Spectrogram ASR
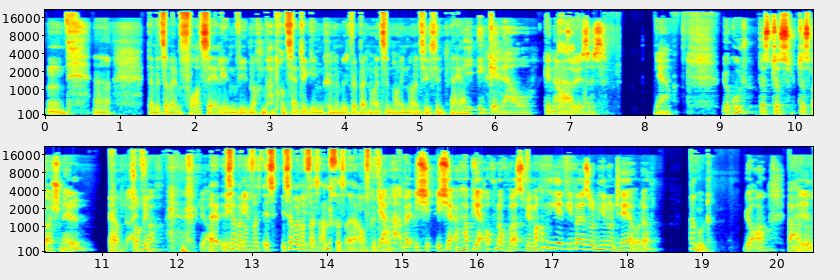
hm. ja, damit sie beim Vorsale irgendwie noch ein paar Prozente geben können, damit wir bei 19,99 sind. Naja. Genau, genau ah. so ist es. Ja. Ja, gut, das, das, das war schnell. Ja, sorry. Ja, äh, ist, nee, aber nee. Noch was, ist, ist aber noch was anderes äh, aufgetaucht. Ja, aber ich, ich habe ja auch noch was. Wir machen hier lieber so ein Hin und Her, oder? Na gut. Ja, weil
